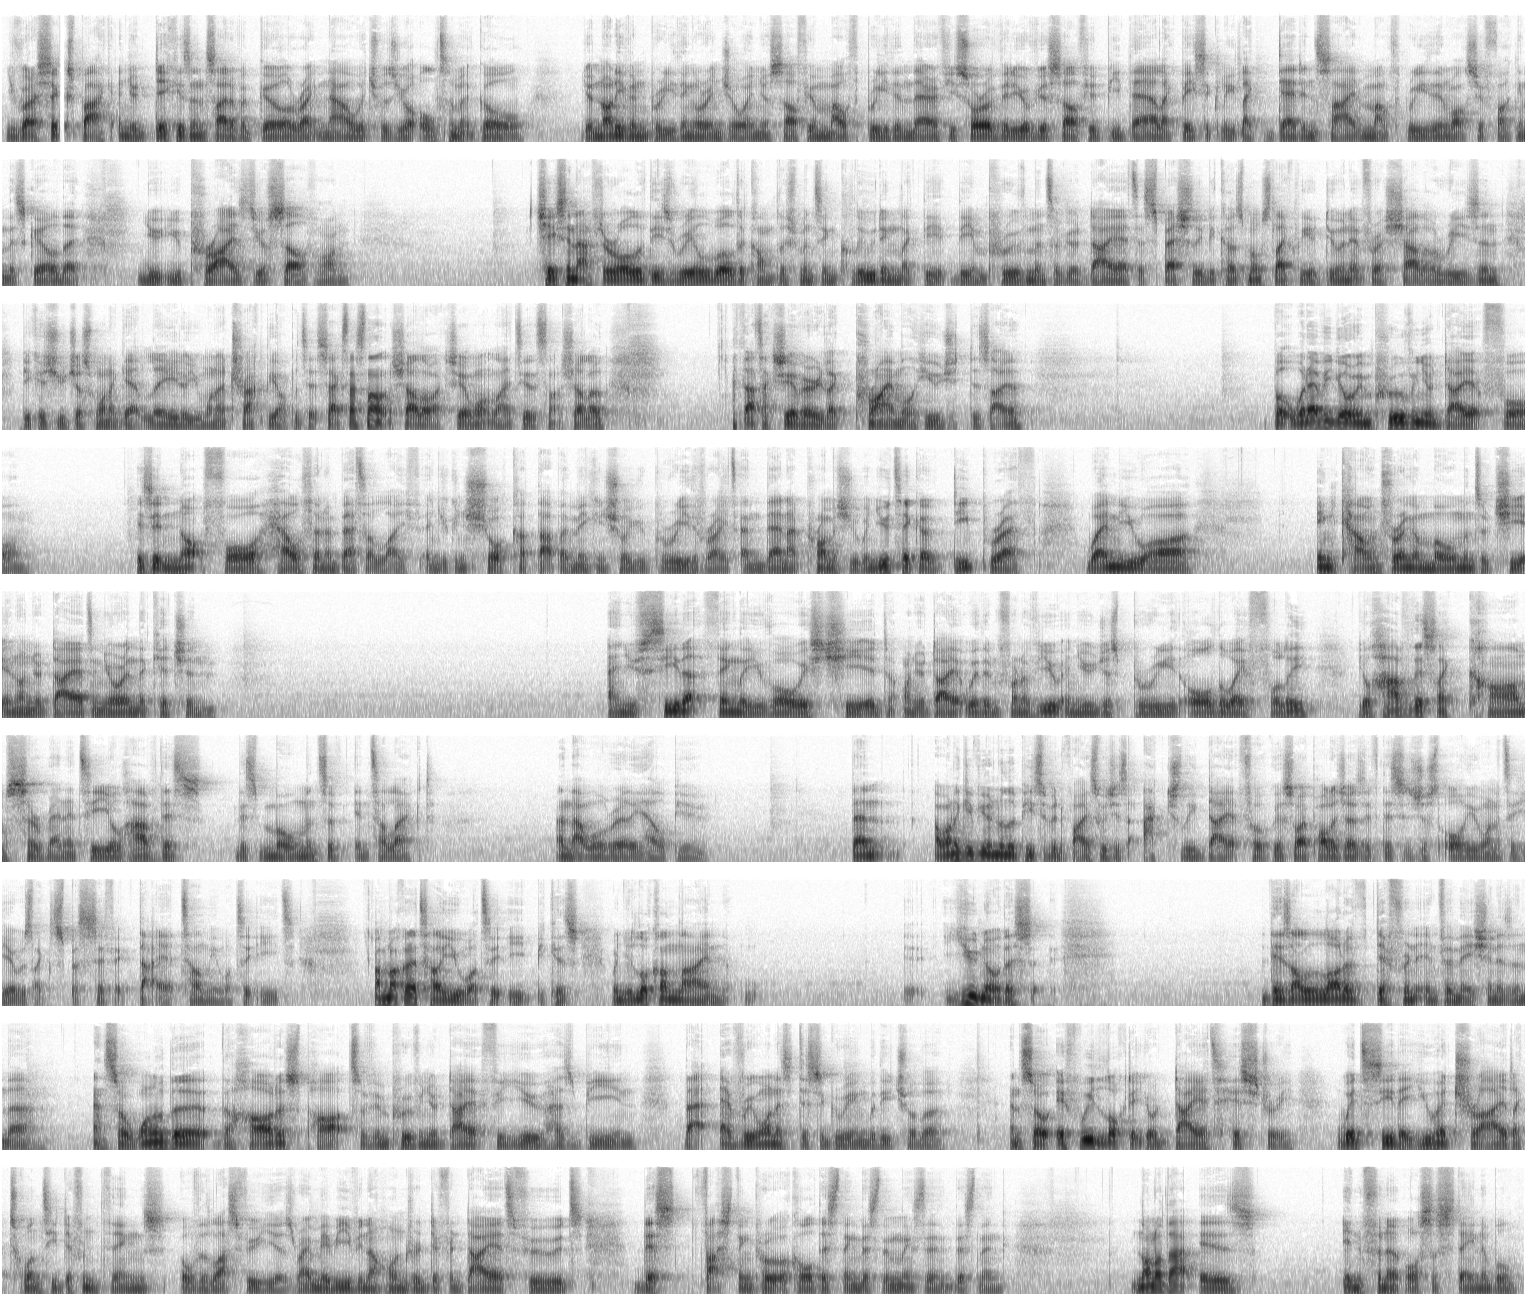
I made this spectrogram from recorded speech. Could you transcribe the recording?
You've got a six pack, and your dick is inside of a girl right now, which was your ultimate goal you're not even breathing or enjoying yourself your mouth breathing there if you saw a video of yourself you'd be there like basically like dead inside mouth breathing whilst you're fucking this girl that you you prized yourself on chasing after all of these real world accomplishments including like the the improvements of your diet especially because most likely you're doing it for a shallow reason because you just want to get laid or you want to attract the opposite sex that's not shallow actually i won't lie to you it's not shallow that's actually a very like primal huge desire but whatever you're improving your diet for, is it not for health and a better life? And you can shortcut that by making sure you breathe right. And then I promise you, when you take a deep breath, when you are encountering a moment of cheating on your diet and you're in the kitchen, and you see that thing that you've always cheated on your diet with in front of you and you just breathe all the way fully you'll have this like calm serenity you'll have this this moments of intellect and that will really help you. Then I want to give you another piece of advice, which is actually diet focused. So I apologize if this is just all you wanted to hear was like specific diet. Tell me what to eat. I'm not going to tell you what to eat because when you look online, you know this. There's a lot of different information, isn't there? And so one of the the hardest parts of improving your diet for you has been that everyone is disagreeing with each other. And so if we looked at your diet history, we'd see that you had tried like 20 different things over the last few years, right? Maybe even 100 different diets, foods, this fasting protocol, this thing, this thing, this thing, this thing. None of that is infinite or sustainable.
